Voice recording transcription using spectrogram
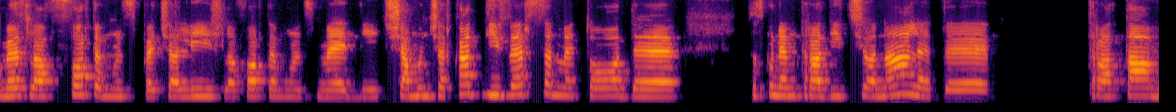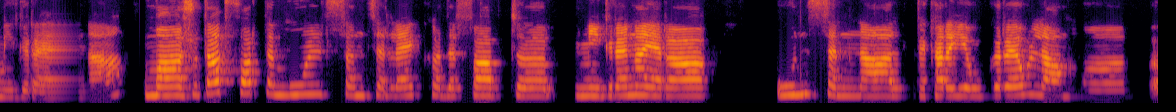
mers la foarte mulți specialiști, la foarte mulți medici și am încercat diverse metode, să spunem, tradiționale de trata migrena. M-a ajutat foarte mult să înțeleg că, de fapt, uh, migrena era un semnal pe care eu greu l-am uh,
